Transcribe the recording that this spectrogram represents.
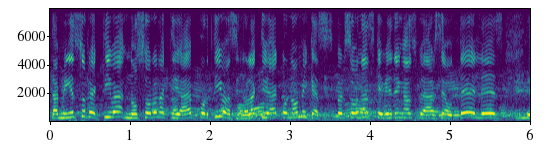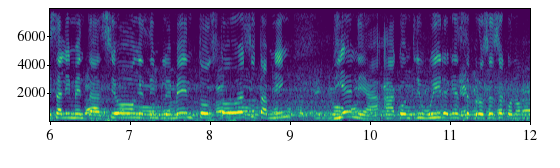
también esto reactiva no solo la actividad deportiva, sino la actividad económica. Esas personas que vienen a hospedarse a hoteles, esa alimentación, esos implementos, todo eso también viene a, contribuir en este proceso económico.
